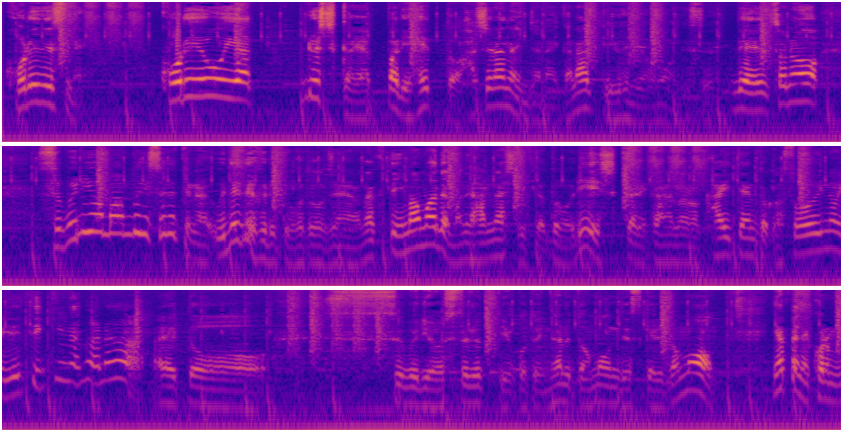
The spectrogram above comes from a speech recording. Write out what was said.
これですね。これをやるしかやっぱりヘッドは走らないんじゃないかなっていうふうに思うんです。でその素振りをマン振りするっていうのは腕で振るってことじゃなくて今までもね話してきた通りしっかり体の回転とかそういうのを入れていきながら、えーと、素振りをするっていうことになると思うんですけれどもやっぱねこれ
